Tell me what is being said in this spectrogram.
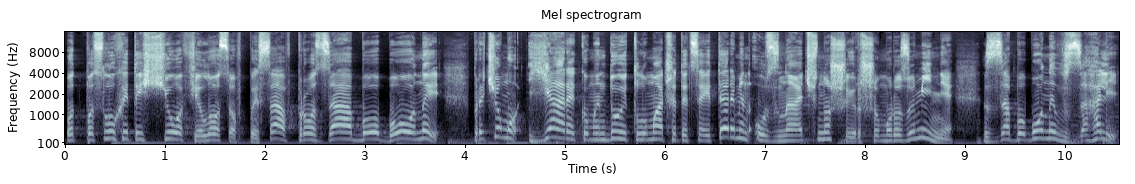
От послухайте, що філософ писав про забобони. Причому я рекомендую тлумачити цей термін у значно ширшому розумінні забобони взагалі,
